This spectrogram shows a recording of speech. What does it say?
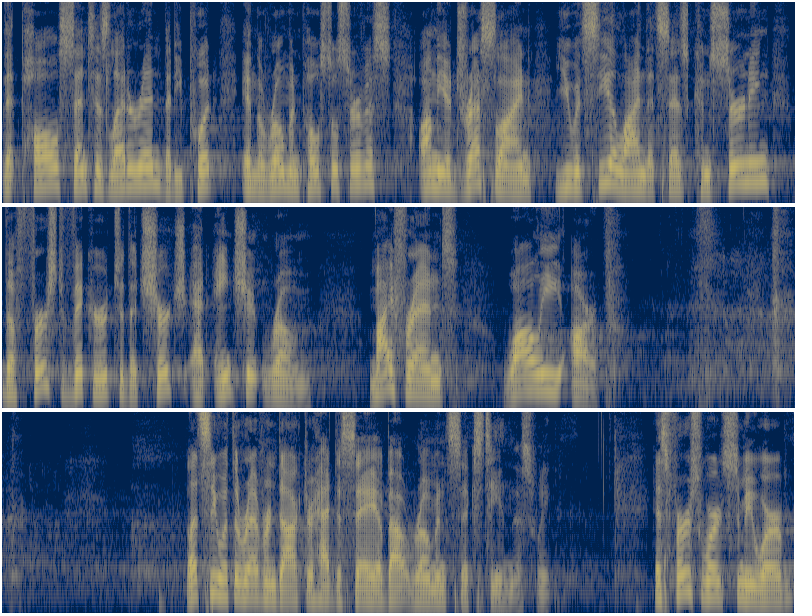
that Paul sent his letter in, that he put in the Roman Postal Service, on the address line, you would see a line that says, Concerning the first vicar to the church at ancient Rome, my friend, Wally Arp. Let's see what the Reverend Doctor had to say about Romans 16 this week. His first words to me were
